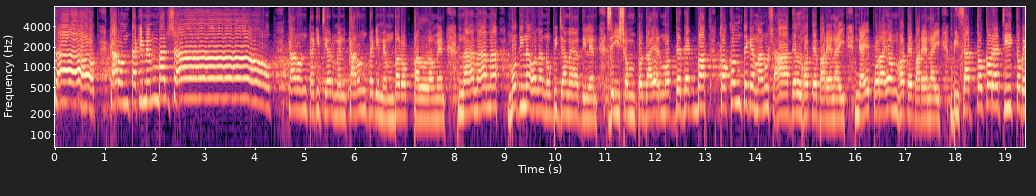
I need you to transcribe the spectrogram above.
সাহেব? কারণটা কি মেম্বার সাহেব? কারণটা কি চেয়ারম্যান? কারণটা কি মেম্বার অফ পার্লামেন্ট? না না না, মদিনাওয়ালা নবী জানায়া দিলেন, যেই সম্প্রদায়ের মধ্যে দেখবা, তখন থেকে মানুষ আদেল হতে পারে নাই, ন্যায়পরায়ণ হতে পারে নাই। বিচার তো করে ঠিক, তবে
